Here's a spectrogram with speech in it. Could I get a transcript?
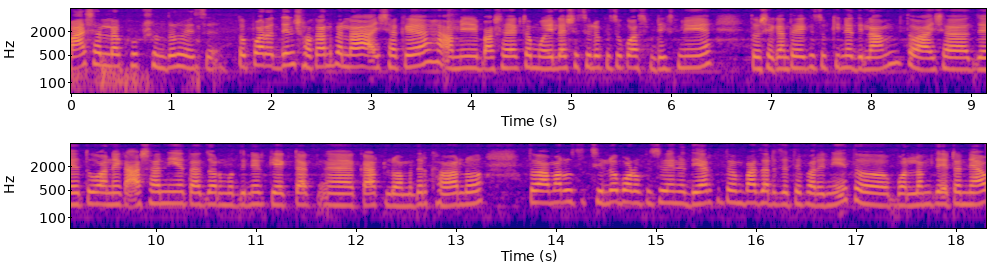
মাশাল্লাহ খুব সুন্দর হয়েছে। তো পরের দিন সকালবেলা আয়সাকে আমি বাসায় একটা মহিলা এসেছিল কিছু কসমেটিক্স নিয়ে, তো সেখান থেকে কিছু কিনে দিলাম। তো আয়সা যেহেতু অনেক আশা নিয়ে তার জন্মদিনের কেকটা কাটলো, আমাদের খাওয়ালো। তো আমার উচিত ছিল বড় কিছু এনে দেওয়ার, কিন্তু আমি বাজারে যেতে পারিনি। তো বললাম যে এটা নেও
